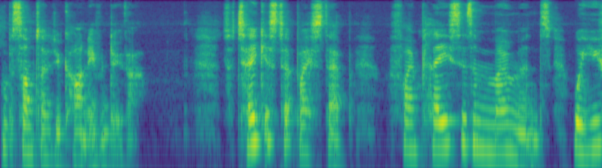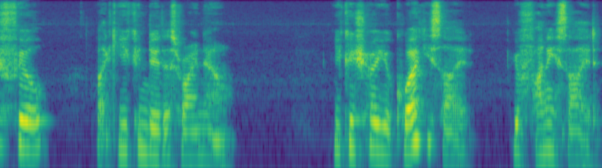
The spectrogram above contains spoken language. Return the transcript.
But sometimes you can't even do that. So take it step by step. Find places and moments where you feel like you can do this right now. You can show your quirky side, your funny side,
